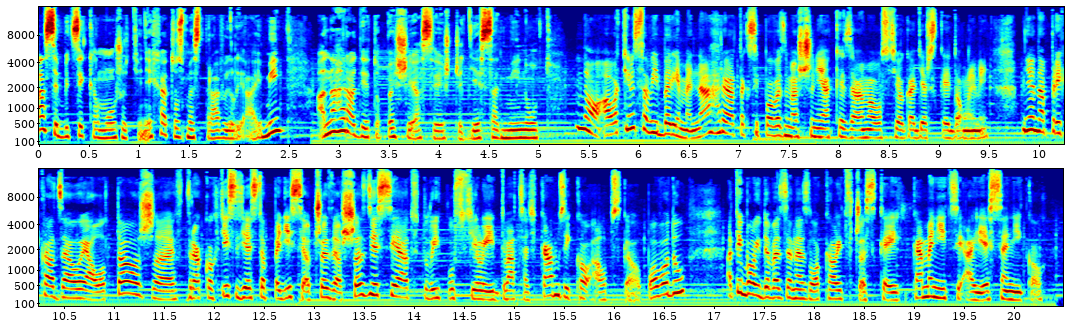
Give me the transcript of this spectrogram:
Tam si bicykel môžete nechať, to sme spravili aj my a na hrad je to peši asi ešte 10 minút. No, ale kým sa vyberieme na hrad, tak si povedzme ešte nejaké zaujímavosti o Gaderskej doliny. Mňa napríklad zaujalo to, že v rokoch 1956 a 60 tu vypustili 20 kamzikov alpského povodu a tie boli dovezené z lokalit v Českej Kamenici a Jeseníkoch.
